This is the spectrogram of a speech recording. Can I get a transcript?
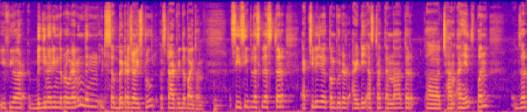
if you are beginner in the programming then it's a better choice to start with the Python C C plus plus तर ॲक्च्युली जे कम्प्युटर आय टी असतात त्यांना तर छान आहेच. पण जर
